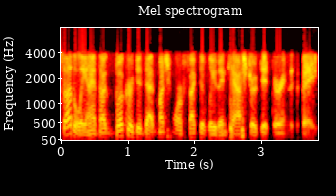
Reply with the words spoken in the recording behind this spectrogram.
subtly. And I thought Booker did that much more effectively than Castro did during the debate.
